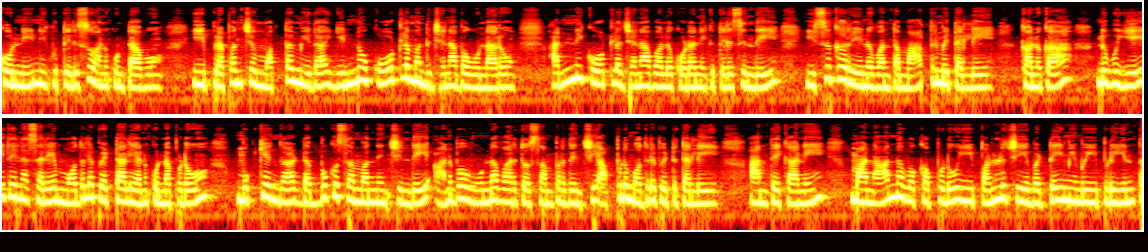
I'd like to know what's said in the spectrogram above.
కొన్ని నీకు తెలుసు అనుకుంటావు. ఈ ప్రపంచం మొత్తం మీద ఎన్నో కోట్ల మంది జనాభా ఉన్నారు. అన్ని కోట్ల జనాభాలో కూడా నీకు తెలిసింది ఇసుక రేణువంత మాత్రమే తల్లి. కనుక నువ్వు ఏదైనా సరే మొదలు పెట్టాలి అనుకున్నప్పుడు ముఖ్యంగా డబ్బుకు సంబంధించింది అనుభవం ఉన్నవారితో సంప్రదించి అప్పుడు మొదలుపెట్టు తల్లి. అంతేకాని మా నాన్న ఒకప్పుడు ఈ పనులు చేయబట్టి మేము ఇప్పుడు ఇంత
